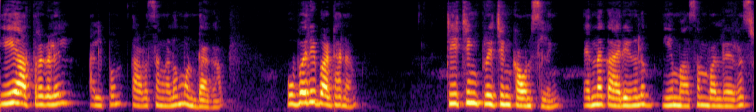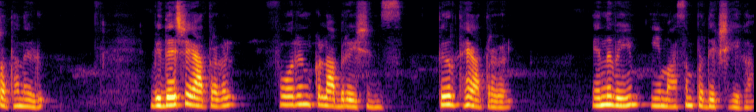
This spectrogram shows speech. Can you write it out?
ഈ യാത്രകളിൽ അല്പം തടസ്സങ്ങളും ഉണ്ടാകാം. ഉപരിപഠനം ടീച്ചിങ് പ്രീച്ചിങ് കൗൺസിലിംഗ് എന്ന കാര്യങ്ങളും ഈ മാസം വളരെയേറെ ശ്രദ്ധ നേടും. വിദേശയാത്രകൾ ഫോറിൻ കൊളാബറേഷൻസ് തീർത്ഥയാത്രകൾ എന്നിവയും ഈ മാസം പ്രതീക്ഷിക്കുക.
